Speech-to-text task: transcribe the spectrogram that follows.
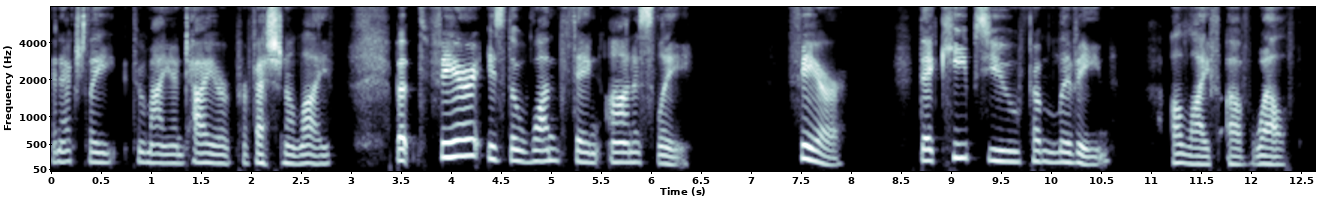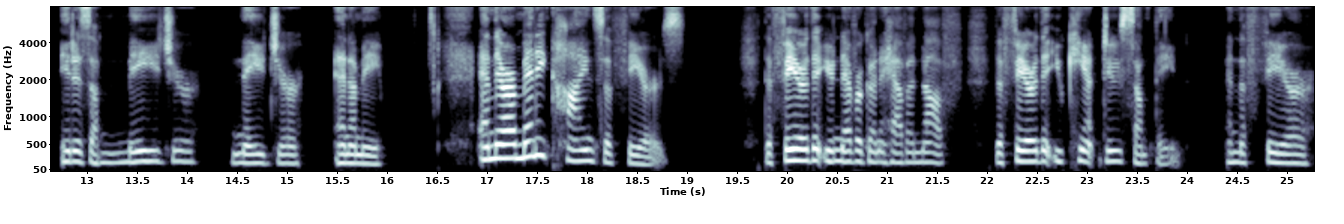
and actually through my entire professional life. But fear is the one thing, honestly, fear that keeps you from living a life of wealth. It is a major, major enemy. And there are many kinds of fears the fear that you're never going to have enough, the fear that you can't do something, and the fear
